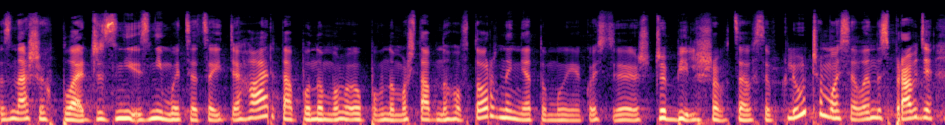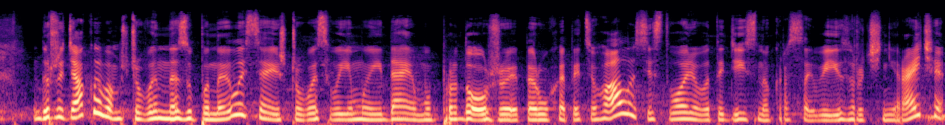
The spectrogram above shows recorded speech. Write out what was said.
з наших плеч зніметься цей тягар та повномасштабного вторгнення, то ми якось ще більше в це все включимося. Але насправді дуже дякую вам, що ви не зупинилися і що ви своїми ідеями продовжуєте рухати цю галузь і створювати дійсно красиві і зручні речі.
